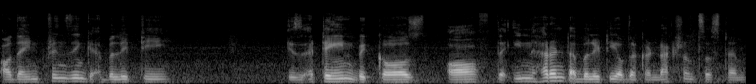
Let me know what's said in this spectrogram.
or the intrinsic ability is attained because of the inherent ability of the conduction system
